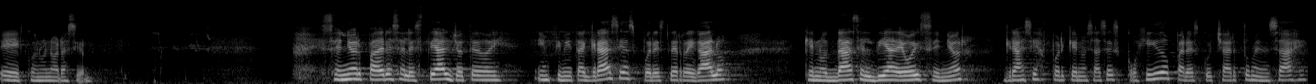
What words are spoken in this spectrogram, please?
eh, con una oración. Señor Padre Celestial, yo te doy infinitas gracias por este regalo que nos das el día de hoy, Señor. Gracias porque nos has escogido para escuchar tu mensaje.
